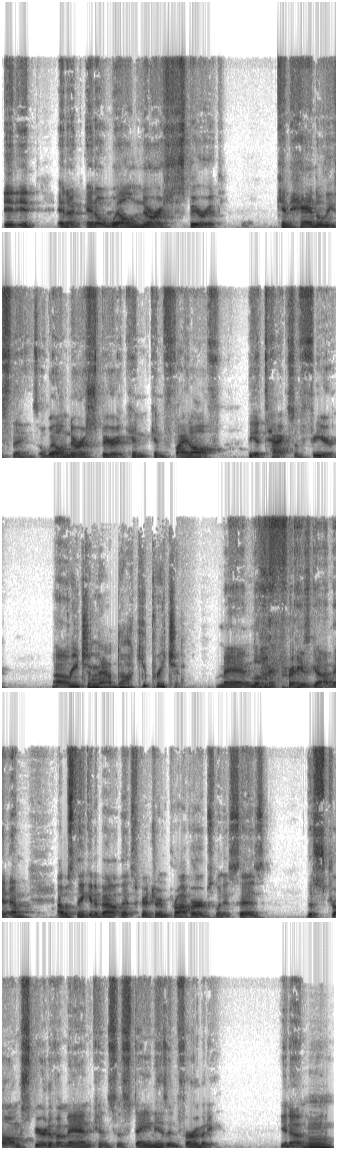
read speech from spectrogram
It it and a and a well nourished spirit can handle these things. A well nourished spirit can can fight off the attacks of fear. Um, preaching now, Doc. You preaching. Man, look, praise God, man. I'm, I was thinking about that scripture in Proverbs when it says, "The strong spirit of a man can sustain his infirmity." You know, mm.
